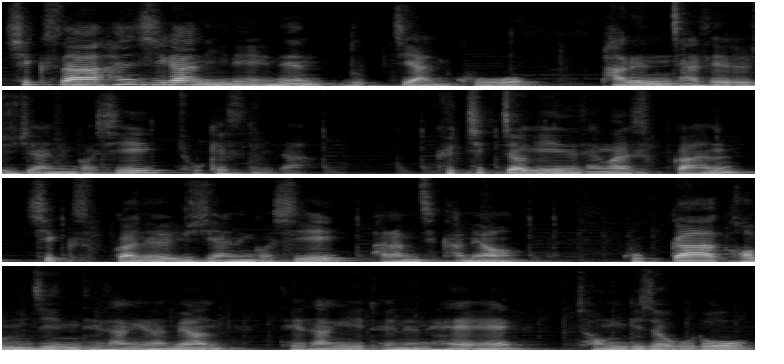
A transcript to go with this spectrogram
식사 1시간 이내에는 눕지 않고 바른 자세를 유지하는 것이 좋겠습니다. 규칙적인 생활 습관, 식습관을 유지하는 것이 바람직하며 국가 검진 대상이라면 대상이 되는 해에 정기적으로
